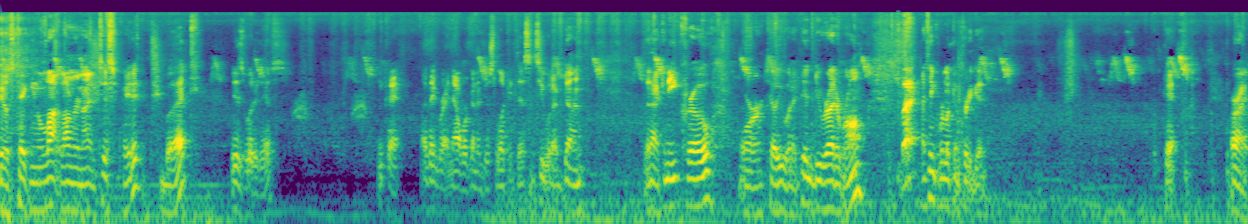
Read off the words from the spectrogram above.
Video is taking a lot longer than I anticipated, but is what it is. Okay, I think right now we're going to just look at this and see what I've done. Then I can eat crow or tell you what I didn't do right or wrong. But I think we're looking pretty good. Okay. All right.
